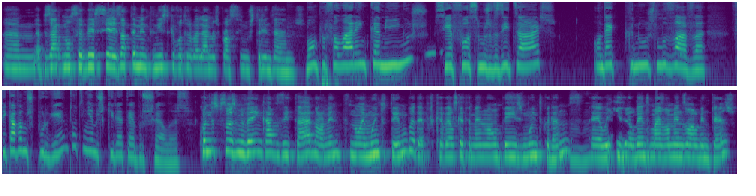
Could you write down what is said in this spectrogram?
Um, apesar de não saber se é exatamente nisto que eu vou trabalhar nos próximos 30 anos. Bom, por falar em caminhos, se a fôssemos visitar, onde é que nos levava? Ficávamos por Ghent ou tínhamos que ir até Bruxelas? Quando as pessoas me vêm cá visitar, normalmente não é muito tempo, até porque a Bélgica também não é um país muito grande, uhum. é o equivalente mais ou menos ao Alentejo.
